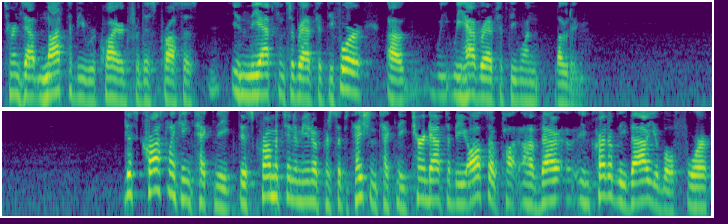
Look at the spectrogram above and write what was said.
turns out not to be required for this process. In the absence of RAD54, uh, we, we have RAD51 loading. This cross-linking technique, this chromatin immunoprecipitation technique, turned out to be also uh, va- incredibly valuable for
